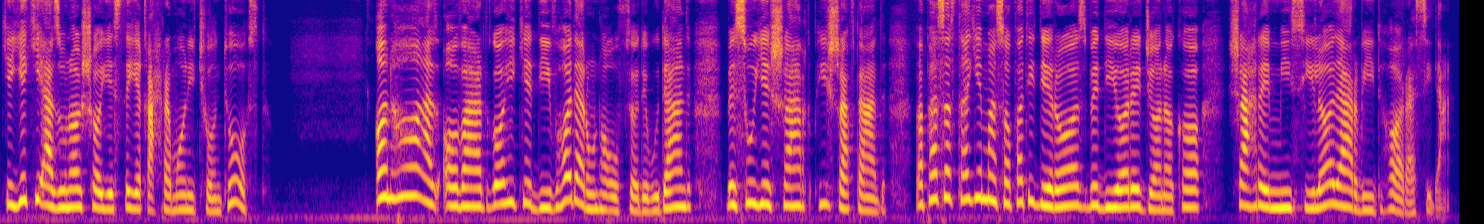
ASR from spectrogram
که یکی از اونا شایسته قهرمانی چون توست آنها از آوردگاهی که دیوها در آنها افتاده بودند به سوی شرق پیش رفتند و پس از طی مسافتی دراز به دیار جاناکا شهر میسیلا در ویدها رسیدند.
